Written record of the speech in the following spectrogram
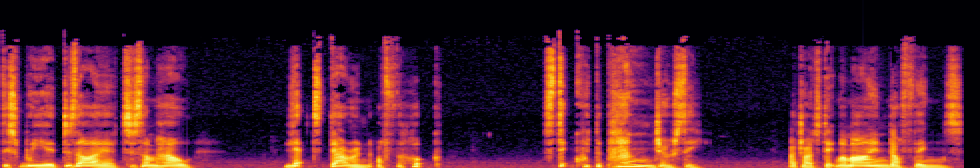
This weird desire to somehow let Darren off the hook. Stick with the plan, Josie. I try to take my mind off things.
